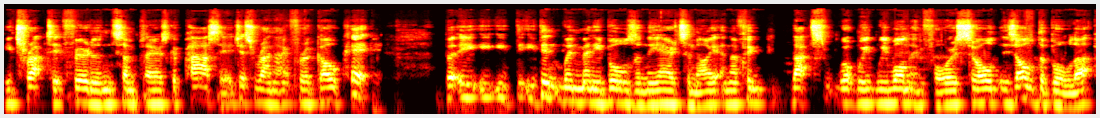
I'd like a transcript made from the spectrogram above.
he trapped it further than some players could pass it. It just ran out for a goal kick. But he, he, he didn't win many balls in the air tonight, and I think that's what we, we want him for: is to hold, is hold the ball up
